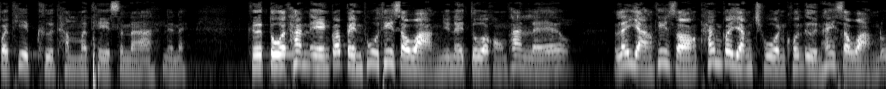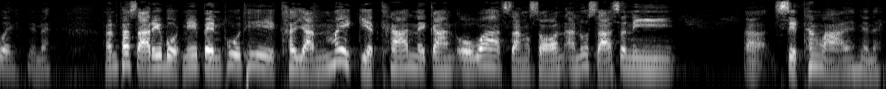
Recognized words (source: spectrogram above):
ประทีปคือธรรมเทศนาเนี่ยนะคือตัวท่านเองก็เป็นผู้ที่สว่างอยู่ในตัวของท่านแล้ว และอย่างที่สองท่านก็ยังชวนคนอื่นให้สว่างด้วยเนี่ยนะพันภาษาริบุตรนี้เป็นผู้ที่ขยันไม่เกียจคร้านในการโอวาทสั่งสอนอนุสาสนีสิทธิ์ทั้งหลายเนี่ยนะ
